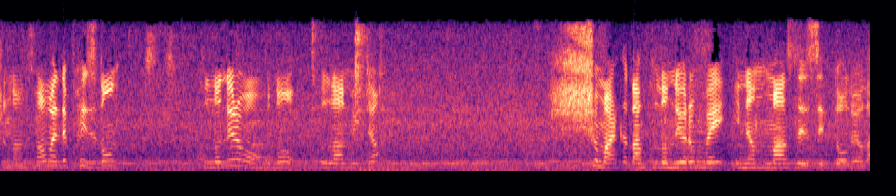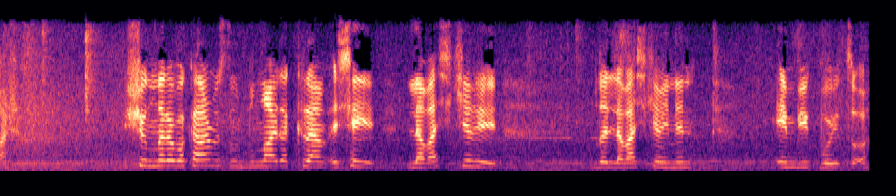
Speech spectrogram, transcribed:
Şuna. Normalde prezidon kullanıyorum ama bunu kullanmayacağım. Şu markadan kullanıyorum ve inanılmaz lezzetli oluyorlar. Şunlara bakar mısın? Bunlar da krem e, şey lavaş kiri. Bu da lavaş kirinin en büyük boyutu.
